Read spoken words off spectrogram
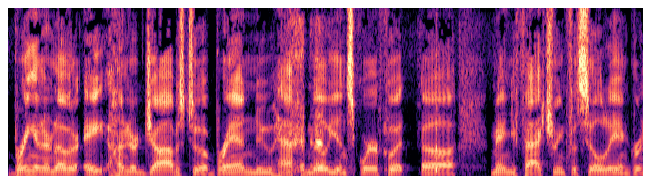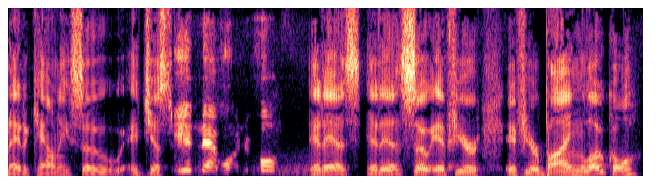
bringing another 800 jobs to a brand new half a million square foot uh, manufacturing facility in Grenada County. So it just isn't that wonderful? it is, it is. So if you're if you're buying local,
